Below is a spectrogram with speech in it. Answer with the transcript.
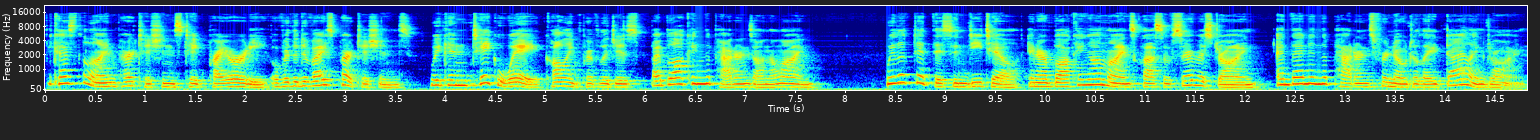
Because the line partitions take priority over the device partitions, we can take away calling privileges by blocking the patterns on the line. We looked at this in detail in our Blocking on Lines class of service drawing and then in the Patterns for No Delayed Dialing drawing.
